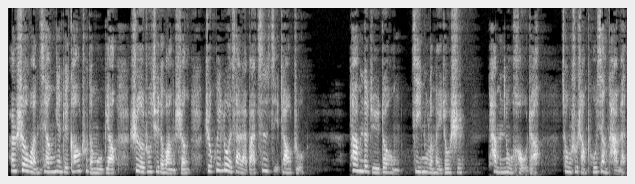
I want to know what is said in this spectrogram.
而射网枪面对高处的目标，射出去的网绳只会落下来把自己罩住。他们的举动激怒了美洲狮，他们怒吼着从树上扑向他们。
